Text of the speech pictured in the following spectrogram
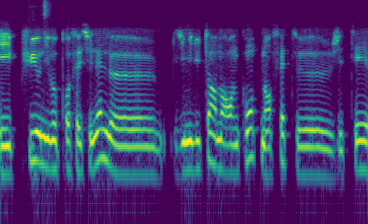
Et puis au niveau professionnel, j'ai mis du temps à m'en rendre compte, mais en fait j'étais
